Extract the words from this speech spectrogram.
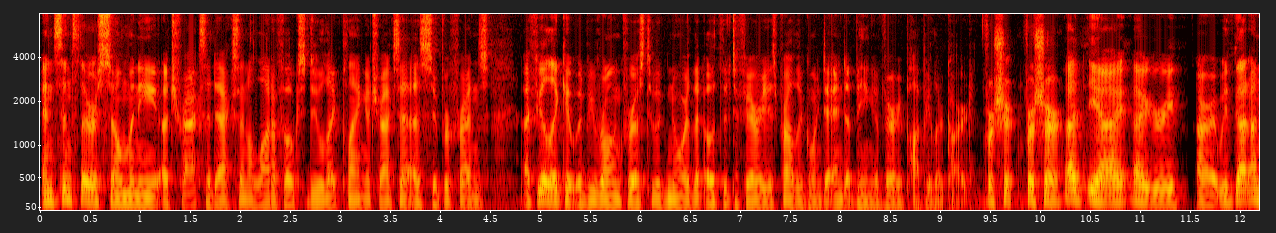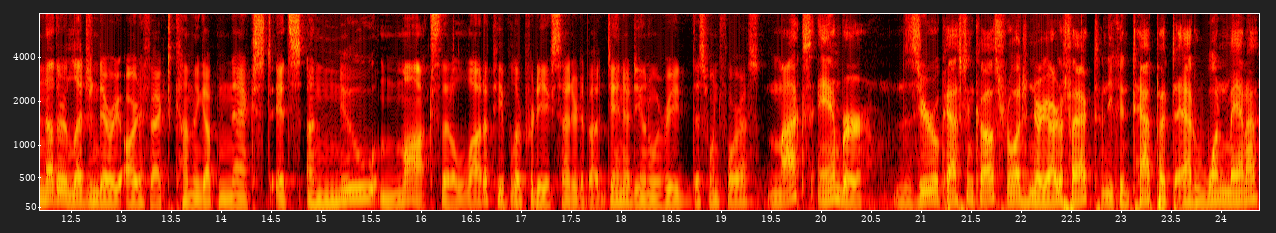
And since there are so many Atraxa decks, and a lot of folks do like playing Atraxa as Super Friends, I feel like it would be wrong for us to ignore that Oath of Teferi is probably going to end up being a very popular card. For sure. For sure. uh, yeah, I, I agree. All right, we've got another legendary artifact coming up next. It's a new Mox that a lot of people are pretty excited about. Dana, do you want to read this one for us? Mox Amber, zero casting cost for legendary artifact, and you can tap it to add one mana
